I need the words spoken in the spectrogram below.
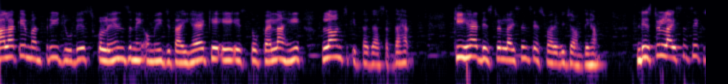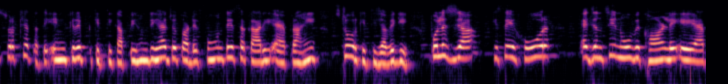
ਹਾਲਾਂਕਿ ਮੰਤਰੀ ਜੂਡਿਸ ਕੋਲੇਨਸ ਨੇ ਉਮੀਦ ਜਤਾਈ ਹੈ ਕਿ ਇਹ ਇਸ ਤੋਂ ਪਹਿਲਾਂ ਹੀ ਲਾਂਚ ਕੀਤਾ ਜਾ ਸਕਦਾ ਹੈ। ਕੀ ਹੈ ਡਿਜੀਟਲ ਲਾਇਸੈਂਸ? ਇਸ ਬਾਰੇ ਵੀ ਜਾਣਦੇ ਹਾਂ। ਡਿਜੀਟਲ ਲਾਇਸੈਂਸ ਇੱਕ ਸੁਰੱਖਿਅਤ ਅਤੇ ਇਨਕ੍ਰਿਪਟ ਕੀਤੀ ਕਾਪੀ ਹੁੰਦੀ ਹੈ, ਜੋ ਤੁਹਾਡੇ ਫੋਨ ਤੇ ਸਰਕਾਰੀ ਐਪ ਰਾਹੀਂ ਸਟੋਰ ਕੀਤੀ ਜਾਵੇਗੀ। ਪੁਲਿਸ ਜਾਂ ਕਿਸੇ ਹੋਰ ਏਜੰਸੀ ਨੂੰ ਵਿਖਾਉਣ ਲਈ ਇਹ ਐਪ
